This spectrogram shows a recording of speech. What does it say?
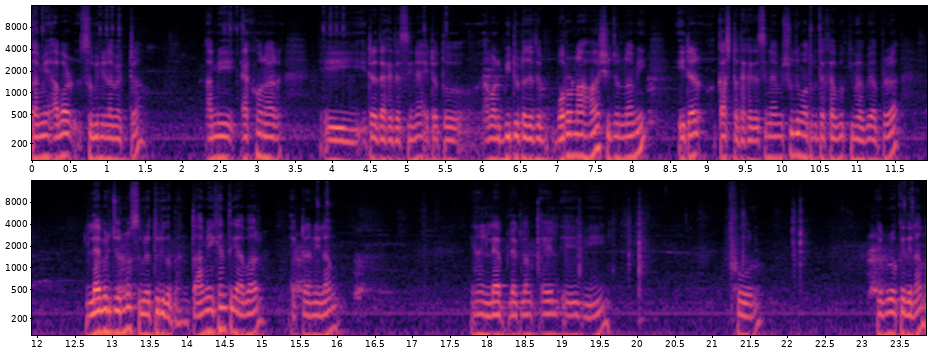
তো আমি আবার ছবি নিলাম একটা। আমি এখন আর এই এটা দেখাইতেছি না, এটা তো আমার ভিডিওটা যাতে বড় না হয়, সেজন্য আমি এটার কাজটা দেখাইতেছি না। আমি শুধুমাত্র দেখাবো কীভাবে আপনারা ল্যাবের জন্য ছবিটা তৈরি করবেন। তো আমি এখান থেকে আবার একটা নিলাম। এখানে ল্যাব লিখলাম এল এ বি ফোর এরপর ওকে দিলাম।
